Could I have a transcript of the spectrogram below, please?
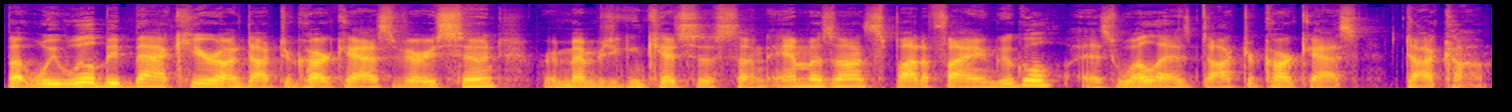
But we will be back here on Dr. CarCast very soon. Remember, you can catch us on Amazon, Spotify, and Google, as well as drcarcast.com.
